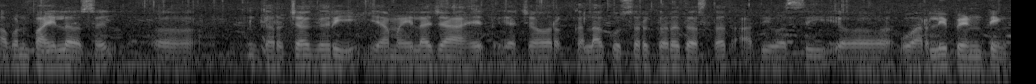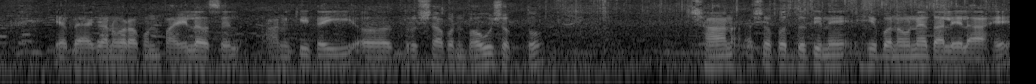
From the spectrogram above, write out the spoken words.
आपण पाहिलं असेल घरच्या घरी या महिला ज्या आहेत याच्यावर कलाकुसर करत असतात. आदिवासी वारली पेंटिंग या बॅगांवर आपण पाहिलं असेल. आणखी काही दृश्य आपण पाहू शकतो. छान अशा पद्धतीने हे बनवण्यात आलेलं आहे.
